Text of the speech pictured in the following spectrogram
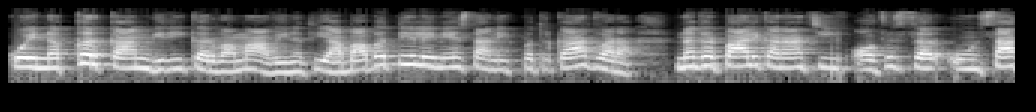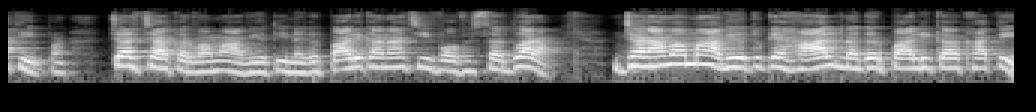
કોઈ નક્કર કામગીરી કરવામાં આવી નથી. આ બાબતને લઈને સ્થાનિક પત્રકાર દ્વારા નગરપાલિકાના ચીફ ઓફિસર ઓણ સાથે પણ ચર્ચા કરવામાં આવી હતી. નગરપાલિકાના ચીફ ઓફિસર દ્વારા જણાવવામાં આવ્યું હતું કે હાલ નગરપાલિકા ખાતે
